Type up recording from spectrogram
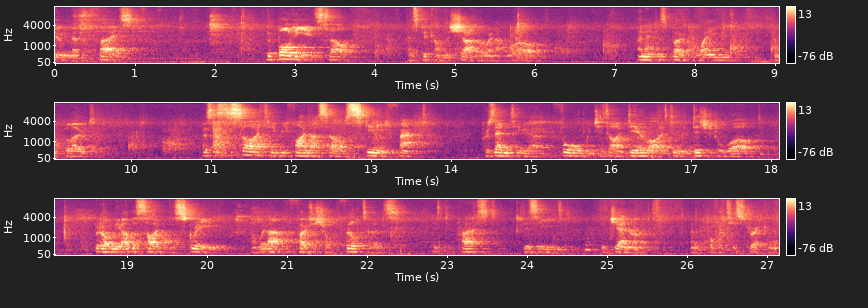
Jung never faced. The body itself has become the shadow in our world, and it has both waned and bloated. As a society, we find ourselves skinny fat, presenting a form which is idealized in the digital world, but on the other side of the screen, and without the Photoshop filters, is depressed, diseased, degenerate, and poverty stricken.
